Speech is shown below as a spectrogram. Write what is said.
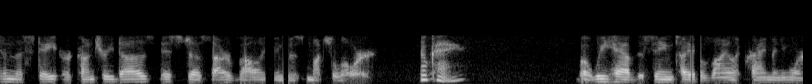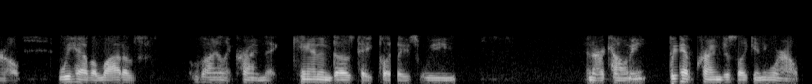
in the state or country does. It's just our volume is much lower. Okay. But we have the same type of violent crime anywhere else. We have a lot of violent crime that can and does take place. We in our county. We have crime just like anywhere else.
